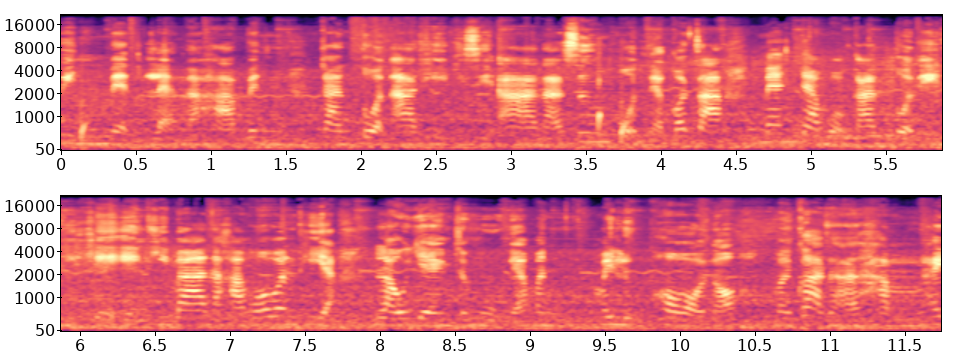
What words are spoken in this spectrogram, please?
วินเมดแลบนะคะ เป็นการตรวจ rt pcr นะ ซึ่งผลเนี่ยก็จะแม่นยำกว่าการตรวจ atk เองที่บ้านนะคะ เพราะว่าบางทีอะเราแยงจมูกเนี่ยมัน ไม่ลึกพอเนาะมันก็อาจจะทำให้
